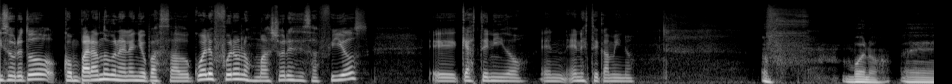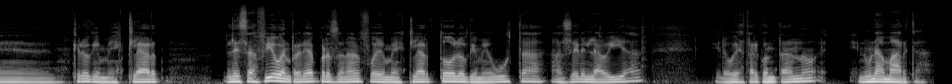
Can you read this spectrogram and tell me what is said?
y sobre todo comparando con el año pasado, ¿cuáles fueron los mayores desafíos eh, que has tenido en, este camino? Bueno, eh, creo que mezclar. El desafío en realidad personal fue mezclar todo lo que me gusta hacer en la vida, que lo voy a estar contando, en una marca,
